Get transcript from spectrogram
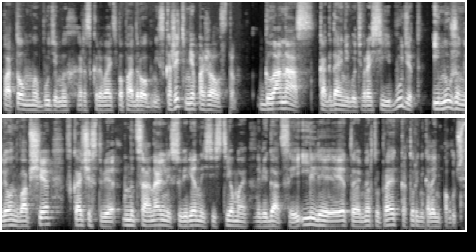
потом мы будем их раскрывать поподробнее. Скажите мне, пожалуйста, ГЛОНАСС когда-нибудь в России будет? И нужен ли он вообще в качестве национальной суверенной системы навигации? Или это мертвый проект, который никогда не получится?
